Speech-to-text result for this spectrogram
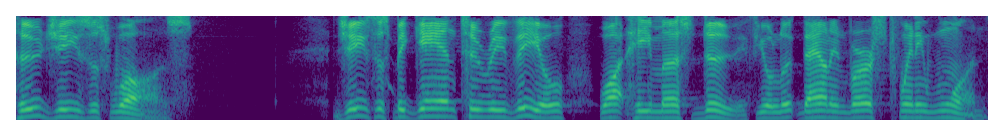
who Jesus was, Jesus began to reveal what he must do. If you'll look down in verse 21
